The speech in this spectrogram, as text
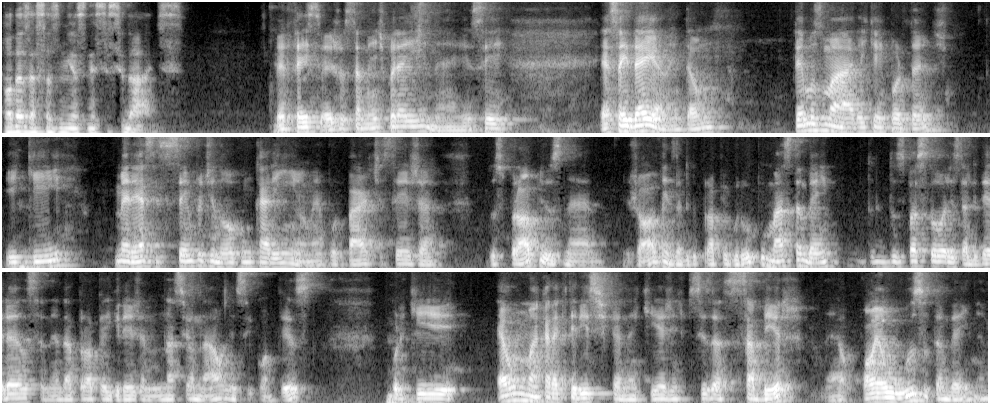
todas essas minhas necessidades. Perfeito é justamente por aí né? Esse essa ideia né? Então temos uma área que é importante e que merece sempre de novo um carinho né? Por parte seja dos próprios né jovens ali do próprio grupo, mas também dos pastores, da liderança, né, da própria igreja nacional nesse contexto, porque é uma característica, né, que a gente precisa saber, né, qual é o uso também, né,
